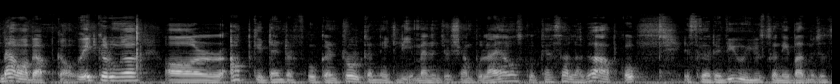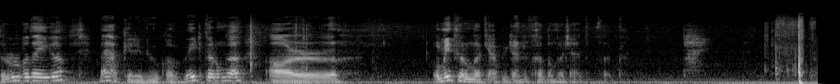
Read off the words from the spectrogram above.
मैं वहाँ पे आपका वेट करूँगा और आपके डेंड्रफ को कंट्रोल करने के लिए मैंने जो शैम्पू लाया, उसको कैसा लगा आपको, इसका रिव्यू यूज़ करने के बाद मुझे ज़रूर बताइएगा। मैं आपके रिव्यू का वेट करूँगा और उम्मीद करूँगा कि आपकी टेंशन ख़त्म हो जाए तब तक।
